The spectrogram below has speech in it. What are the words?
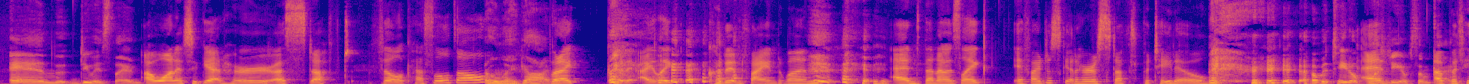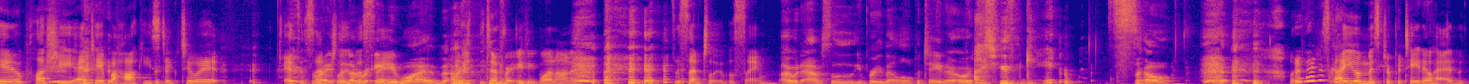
and do his thing. I wanted to get her a stuffed Phil Kessel doll. Oh my god. but I could I like couldn't find one. And then I was like, if I just get her a stuffed potato a potato plushie of some kind, a potato plushie and tape a hockey stick to it, it's Right, the essentially the, number same. 81. The number eighty-one on it. It's essentially the same. I would absolutely bring that little potato to the game. So What if I just got you a Mr. Potato Head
